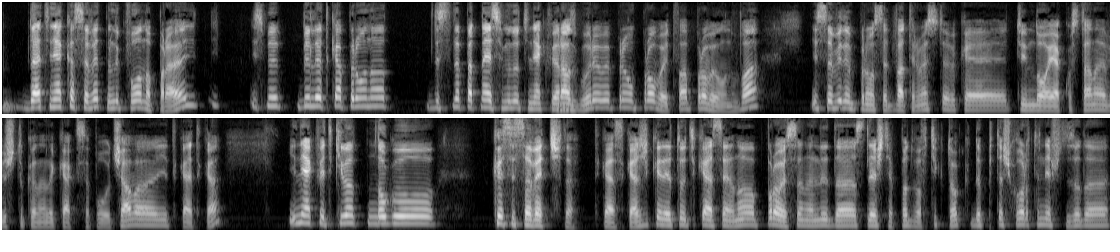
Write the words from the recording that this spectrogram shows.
дайте някакъв съвет, нали, какво направя и, и, и сме били така, примерно на 10-15 минути някакви mm. разговори, бе, примерно пробвай това, пробвай онова и се видим примерно след 2-3 месеца, той вика, е, ти много яко стана, виж тук, нали, как се получава и така и така. И някакви такива много къси съветчета така се каже, където ти казва едно, прояви се нали, да следващия път в TikTok да питаш хората нещо, за да,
